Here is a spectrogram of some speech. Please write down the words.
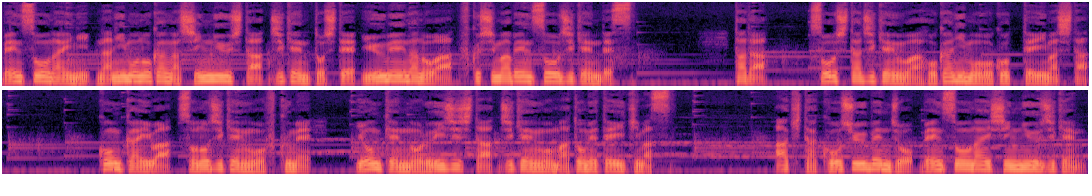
弁装内に何者かが侵入した事件として有名なのは福島弁装事件です。ただ、そうした事件は他にも起こっていました。今回はその事件を含め、4件の類似した事件をまとめていきます。秋田公衆便所弁装内侵入事件。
